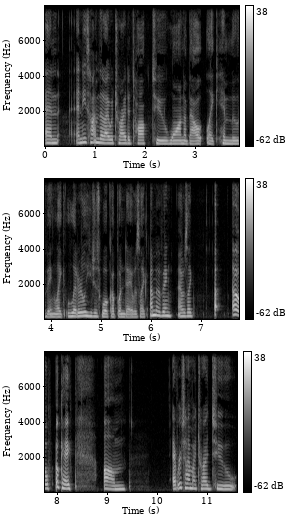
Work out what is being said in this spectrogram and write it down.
And anytime that I would try to talk to Juan about like him moving, like literally he just woke up one day and was like, "I'm moving." I was like, "Uh, "Oh, okay." Um every time I tried to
